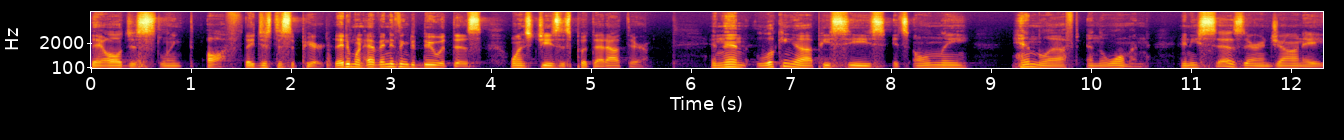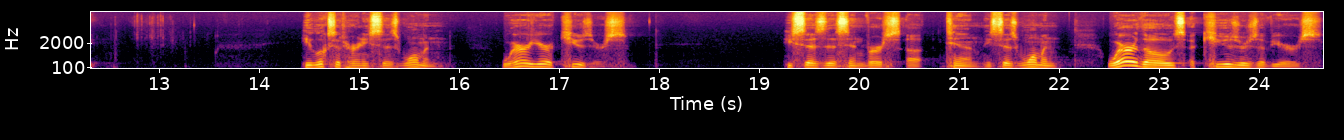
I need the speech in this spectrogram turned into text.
they all just slinked off. They just disappeared. They didn't want to have anything to do with this once Jesus put that out there. And then looking up, he sees it's only him left and the woman. And he says there in John 8, he looks at her and he says, Woman, where are your accusers? He says this in verse uh, 10. He says, Woman, where are those accusers of yours?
